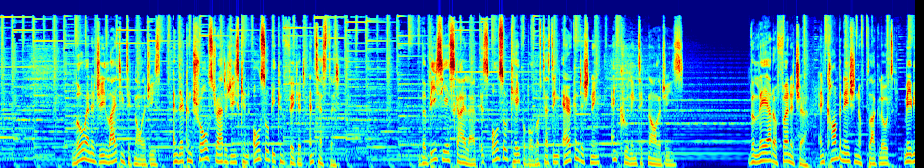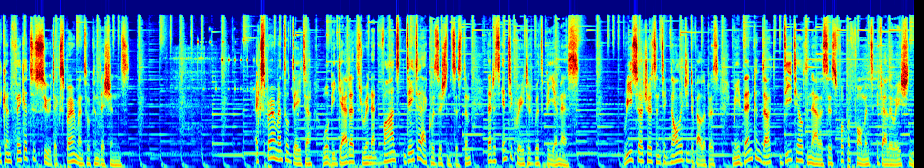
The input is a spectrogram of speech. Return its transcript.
Low-energy lighting technologies and their control strategies can also be configured and tested. The BCA Skylab is also capable of testing air conditioning and cooling technologies. The layout of furniture and combination of plug loads may be configured to suit experimental conditions. Experimental data will be gathered through an advanced data acquisition system that is integrated with BMS. Researchers and technology developers may then conduct detailed analysis for performance evaluation.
